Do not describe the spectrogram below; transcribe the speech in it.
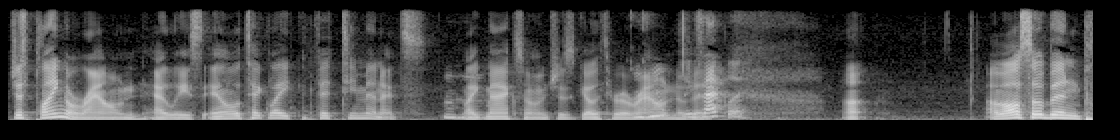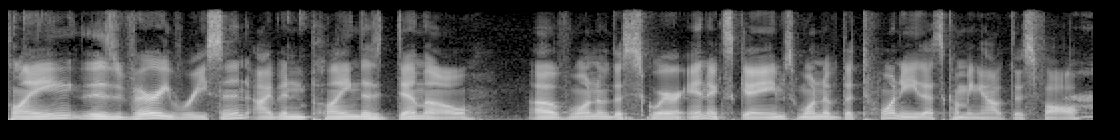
just playing around at least. And it'll take like 15 minutes, like maximum. Just go through a round of it. Mm-hmm. Exactly. I've also been playing this is very recent. I've been playing this demo of one of the Square Enix games, one of the 20 that's coming out this fall.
